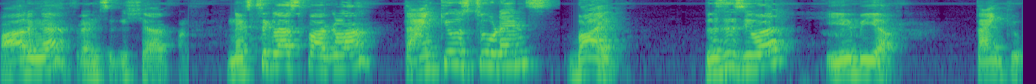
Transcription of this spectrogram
பாருங்கள் ஃப்ரெண்ட்ஸுக்கு ஷேர் பண்ணுங்க நெக்ஸ்ட் கிளாஸ் பார்க்கலாம். Thank you students bye this is your ஏபியா தேங்க்யூ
